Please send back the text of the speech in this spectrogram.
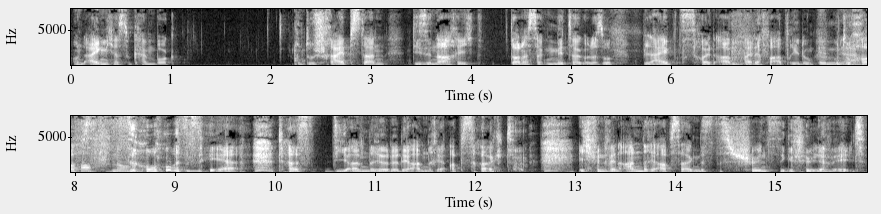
Und eigentlich hast du keinen Bock. Und du schreibst dann diese Nachricht Donnerstagmittag oder so, bleibt's heute Abend bei der Verabredung In und du hoffst Hoffnung. so sehr, dass die andere oder der andere absagt. Ich finde, wenn andere absagen, das ist das schönste Gefühl der Welt.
